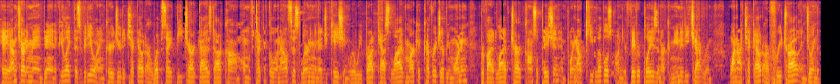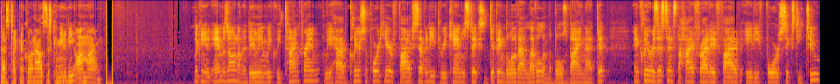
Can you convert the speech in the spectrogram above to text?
Hey, I'm Charting Man Dan. If you like this video, I encourage you to check out our website, thechartguys.com, home of technical analysis, learning, and education, where we broadcast live market coverage every morning, provide live chart consultation, and point out key levels on your favorite plays in our community chat room. Why not check out our free trial and join the best technical analysis community online? Looking at Amazon on the daily and weekly time frame, we have clear support here, 570, three candlesticks dipping below that level, and the bulls buying that dip and clear resistance the high Friday 584.62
